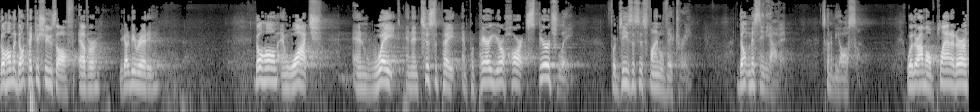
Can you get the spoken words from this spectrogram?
Go home and don't take your shoes off ever. You got to be ready. Go home and watch and wait and anticipate and prepare your heart spiritually for Jesus' final victory. Don't miss any of it. It's going to be awesome. Whether I'm on planet Earth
